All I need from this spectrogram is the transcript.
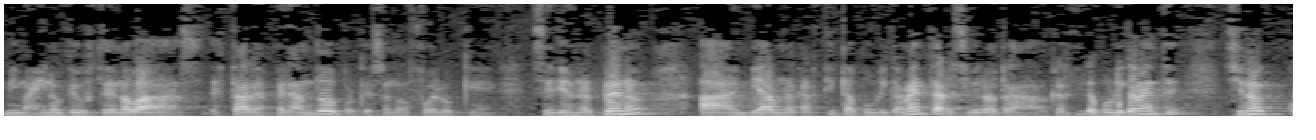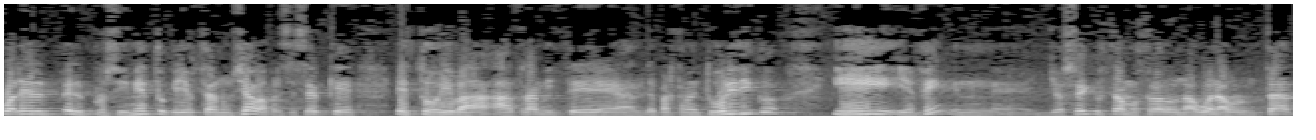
me imagino que usted no va a estar esperando, porque eso no fue lo que se dio en el Pleno, a enviar una cartita públicamente, a recibir otra cartita públicamente, sino cuál es el, procedimiento que ya usted anunciaba. Parece ser que esto iba a trámite al Departamento Jurídico y, en fin, eh, yo sé que usted ha mostrado una buena voluntad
